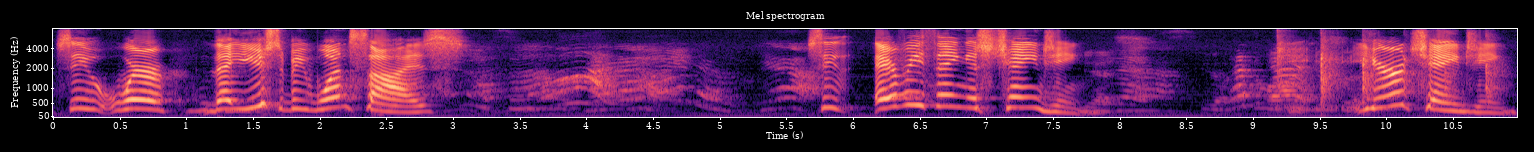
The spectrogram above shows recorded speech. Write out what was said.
See, where they used to be one size. See, everything is changing. You're changing.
